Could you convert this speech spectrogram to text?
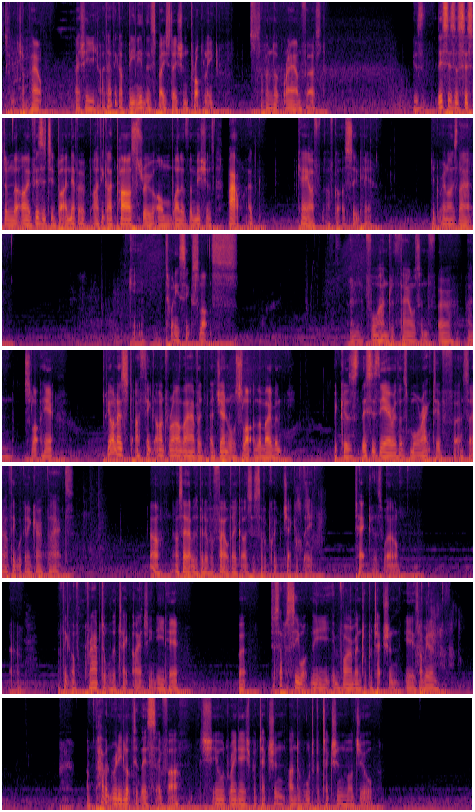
Just to jump out. Actually, I don't think I've been in this space station properly. Let's have a look round first. Because this is a system that I visited, but I never, I think I passed through on one of the missions. Wow. Okay, I've, I've got a suit here. Didn't realise that. Okay, 26 slots and 400,000 for a slot here. Be honest, I think I'd rather have a, a, general slot at the moment because this is the area that's more active, uh, so I think we're going to grab that. Oh, I'll say that was a bit of a fail there guys, let's have a quick check of the tech as well. Uh, I think I've grabbed all the tech I actually need here but just have to see what the environmental protection is. I mean, I haven't really looked at this so far. Shield, radiation protection, underwater protection module,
